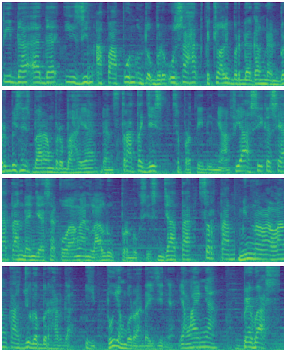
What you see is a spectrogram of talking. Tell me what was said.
Tidak ada izin apa pun untuk berusaha kecuali berdagang dan berbisnis barang berbahaya dan strategis seperti dunia aviasi, kesehatan, dan jasa keuangan, lalu produksi senjata, serta mineral langka juga berharga. Itu yang baru ada izinnya. Yang lainnya bebas.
